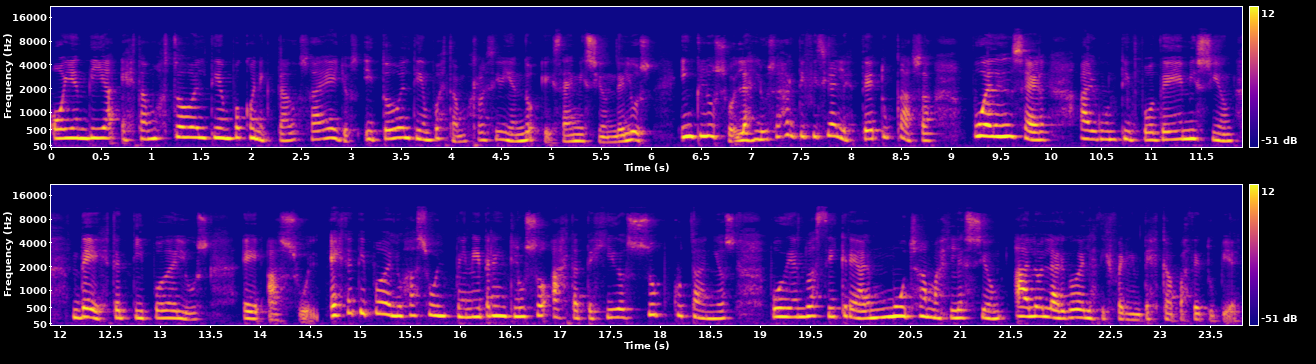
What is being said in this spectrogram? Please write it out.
hoy en día estamos todo el tiempo conectados a ellos y todo el tiempo estamos recibiendo esa emisión de luz. Incluso las luces artificiales de tu casa pueden ser algún tipo de emisión de este tipo de luz eh, azul. Este tipo de luz azul penetra incluso hasta tejidos subcutáneos, pudiendo así crear mucha más lesión a lo largo de las diferentes capas de tu piel.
